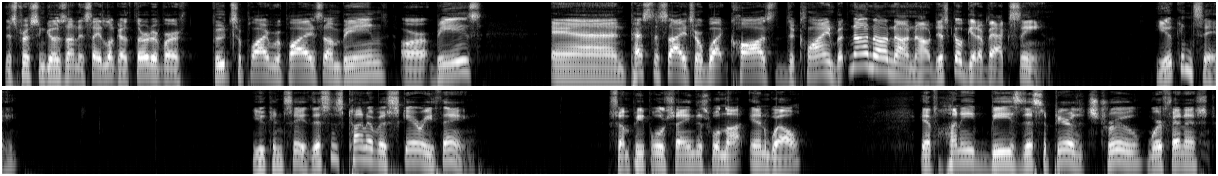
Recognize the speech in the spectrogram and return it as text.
This person goes on to say, look, a third of our food supply relies on beans or bees and pesticides are what caused the decline. But no, no, no, no. Just go get a vaccine. You can see. You can see. This is kind of a scary thing. Some people are saying this will not end well. If honeybees disappear, that's true. We're finished.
